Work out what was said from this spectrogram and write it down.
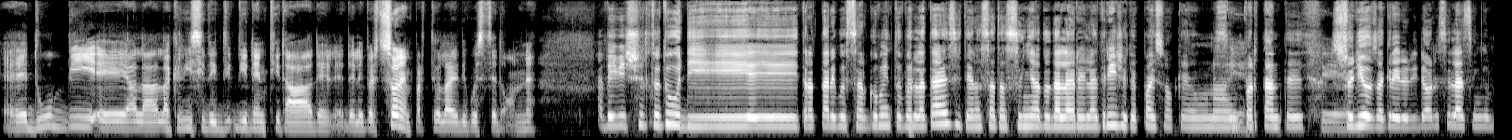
eh, dubbi e alla, alla crisi di, di identità delle, delle persone, in particolare di queste donne. Avevi scelto tu di trattare questo argomento per la tesi, ti era stato assegnato dalla relatrice, che poi so che è una sì, importante sì. studiosa, credo, di Doris Lessing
